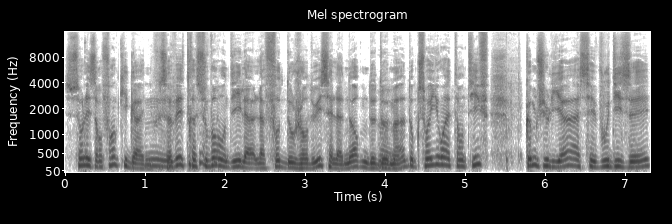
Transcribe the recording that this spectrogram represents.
ce sont les enfants qui gagnent. Vous savez, très souvent on dit la, la faute d'aujourd'hui, c'est la norme de demain. Donc soyons attentifs, comme Julien, à ces vous disait,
